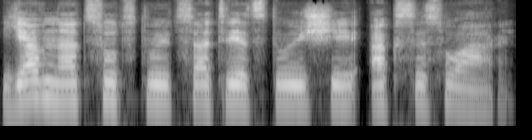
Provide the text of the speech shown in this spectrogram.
явно отсутствуют соответствующие аксессуары»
